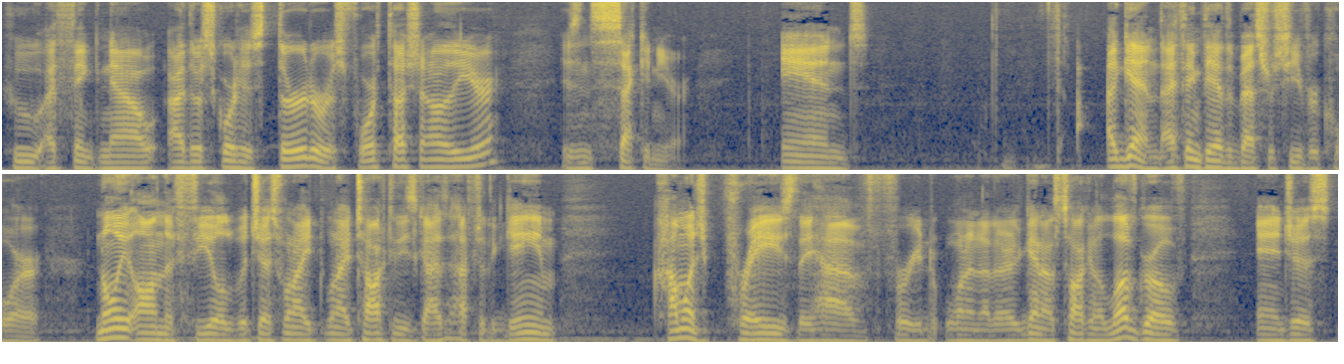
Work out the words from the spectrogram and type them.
who I think now either scored his third or his fourth touchdown of the year, is in second year. And again, I think they have the best receiver core, not only on the field, but just when I when I talk to these guys after the game, how much praise they have for one another. Again, I was talking to Lovegrove and just,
